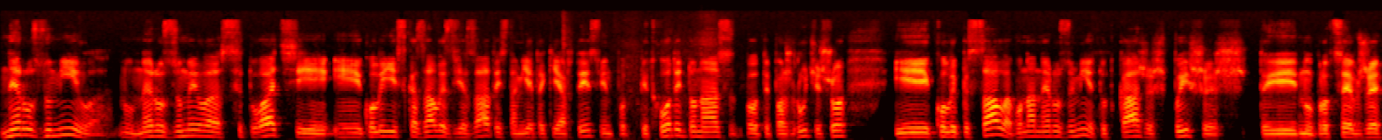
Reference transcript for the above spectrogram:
не розуміла, ну, не розуміла ситуації, і коли їй сказали зв'язатись, там є такий артист, він підходить до нас по типажу чи що. І коли писала, вона не розуміє. Тут кажеш, пишеш, ти ну про це вже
